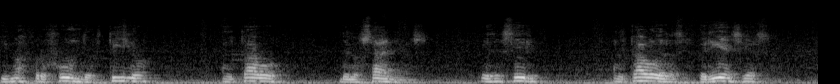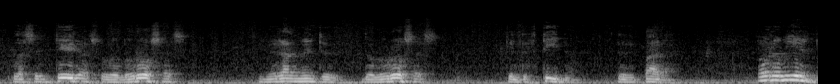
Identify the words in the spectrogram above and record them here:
y más profundo estilo al cabo de los años, es decir, al cabo de las experiencias placenteras o dolorosas, generalmente dolorosas, que el destino le depara. Ahora bien,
